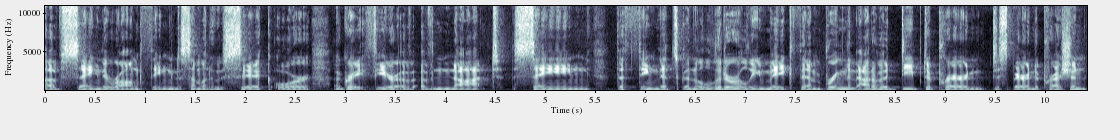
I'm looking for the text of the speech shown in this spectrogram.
of saying the wrong thing to someone who's sick or a great fear of, of not saying the thing that's going to literally make them bring them out of a deep despair and despair and depression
